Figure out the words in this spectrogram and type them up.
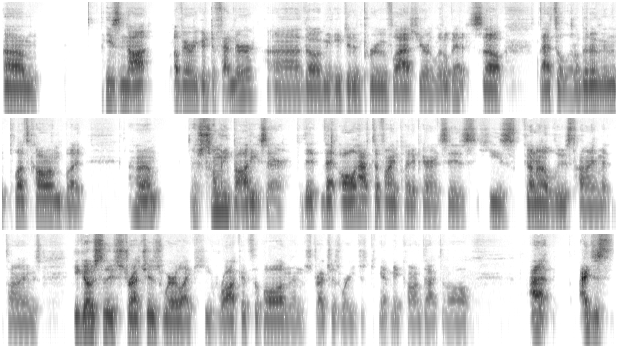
um, he's not a very good defender, uh, though. I mean, he did improve last year a little bit, so that's a little bit of a plus column. But I don't know. There's so many bodies there that, that all have to find plate appearances. He's gonna lose time at times. He goes through these stretches where like he rockets the ball and then stretches where he just can't make contact at all. I I just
